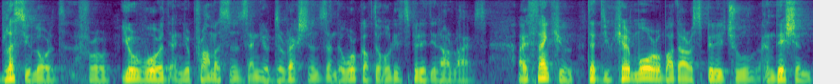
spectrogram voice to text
Bless you, Lord, for your word and your promises and your directions and the work of the Holy Spirit in our lives. I thank you that you care more about our spiritual condition.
